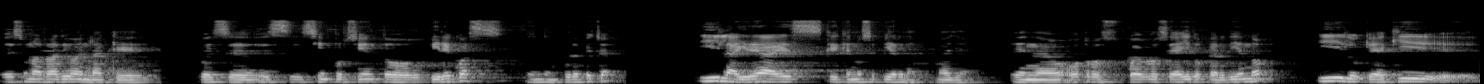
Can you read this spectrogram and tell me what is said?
Es una radio en la que pues eh, es 100% pirecuas en, en, purépecha y la idea es que, que no se pierda, vaya. En uh, otros pueblos se ha ido perdiendo y lo que aquí eh,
